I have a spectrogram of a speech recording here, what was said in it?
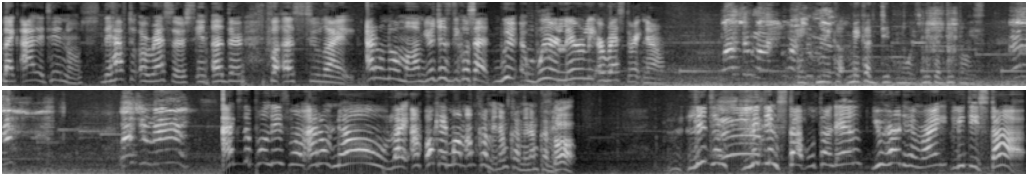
like arretenos. They have to arrest us in other for us to like I don't know, mom. You're just dico sa we're we're literally arrested right now. What you mean? What Hey, you make mean? a make a deep noise. Make a deep noise. Huh? What you mean? Ask the police, mom. I don't know. Like, I'm okay, mom. I'm coming. I'm coming. I'm coming. Stop. Let him. Let him stop, Utandel. You heard him, right? Let him stop.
